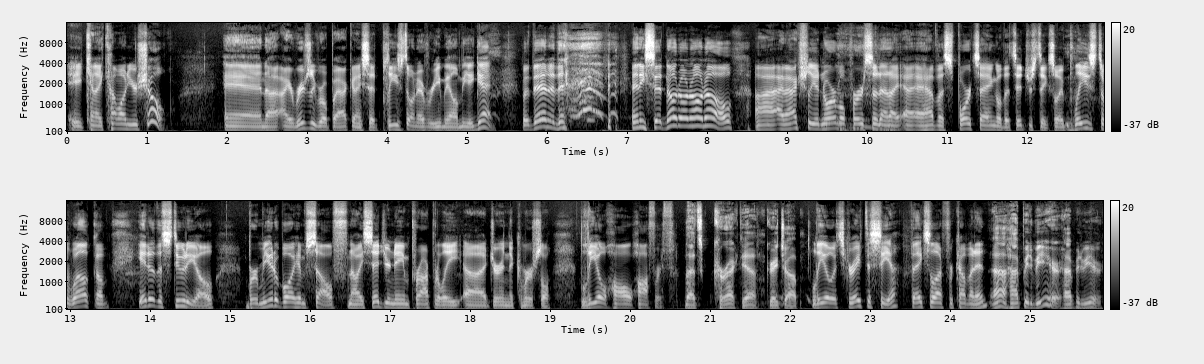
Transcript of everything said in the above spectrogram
hey, Can I come on your show? And uh, I originally wrote back and I said, please don't ever email me again. But then, then, then he said, no, no, no, no. Uh, I'm actually a normal person and I, I, have a sports angle that's interesting. So I'm pleased to welcome into the studio Bermuda Boy himself. Now, I said your name properly uh, during the commercial. Leo Hall Hofferth. That's correct. Yeah. Great job. Leo, it's great to see you. Thanks a lot for coming in. Ah, happy to be here. Happy to be here.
